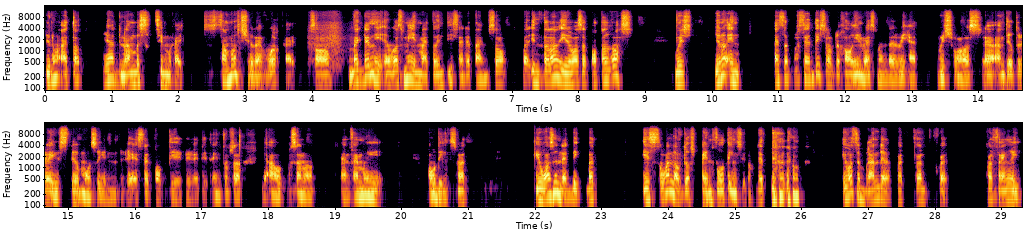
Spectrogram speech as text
you know, I thought, yeah, the numbers seem right. Someone should have worked right. So back then it was me in my 20s at the time. So, but internally it was a total loss, which, you know, in as a percentage of the whole investment that we had, which was uh, until today is still mostly in real estate property related in terms of the, our personal and family holdings. But it wasn't that big. But it's one of those painful things, you know, that it was a blunder, but quite, quite, quite frankly.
